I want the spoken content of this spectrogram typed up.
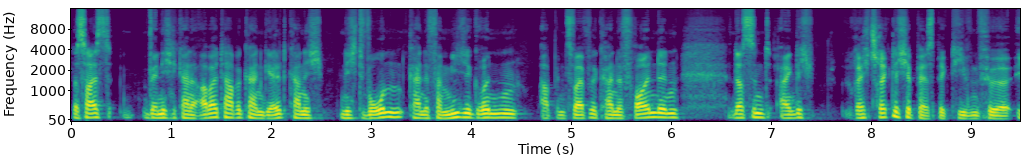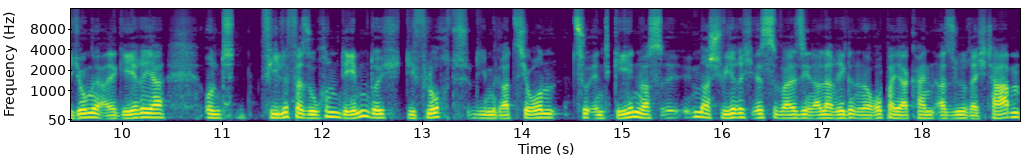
Das heißt, wenn ich keine Arbeit habe, kein Geld, kann ich nicht wohnen, keine Familie gründen, habe im Zweifel keine Freundin. Das sind eigentlich recht schreckliche Perspektiven für junge Algerier und viele versuchen dem durch die Flucht, die Migration zu entgehen, was immer schwierig ist, weil sie in aller Regel in Europa ja kein Asylrecht haben.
